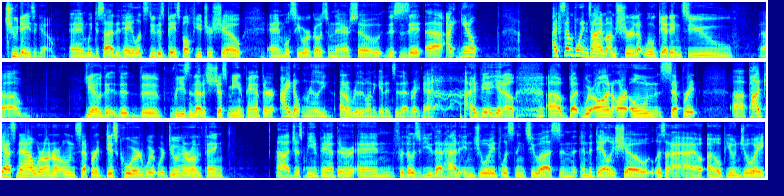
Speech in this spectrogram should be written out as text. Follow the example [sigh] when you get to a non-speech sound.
two days ago. And we decided hey let's do this baseball future show and we'll see where it goes from there. So this is it. Uh i you know at some point in time i'm sure that we'll get into uh you know the the the reason that it's just me and Panther, I don't really I don't really want to get into that right now. [laughs] I mean, you know, uh, but we're on our own separate uh, podcast now. We're on our own separate Discord. We're we're doing our own thing. Uh, just me and Panther. And for those of you that had enjoyed listening to us and and the Daily Show, listen, I, I hope you enjoy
